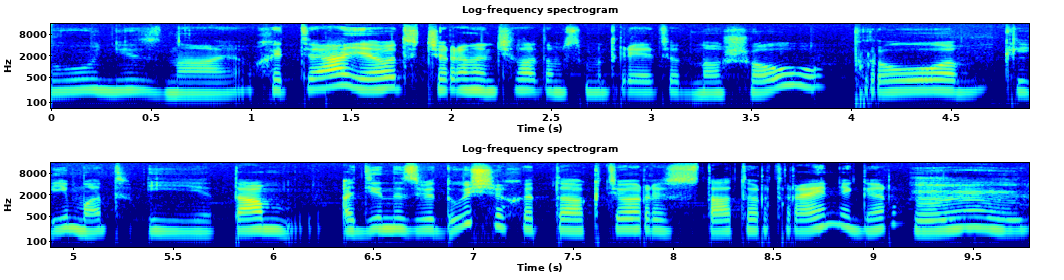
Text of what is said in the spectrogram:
Ну, не знаю. Хотя я вот вчера начала там смотреть одно шоу про климат, и там один из ведущих — это актер из Статур Трейнигер. Mm.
